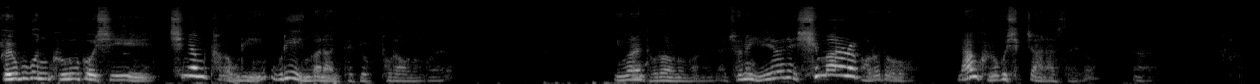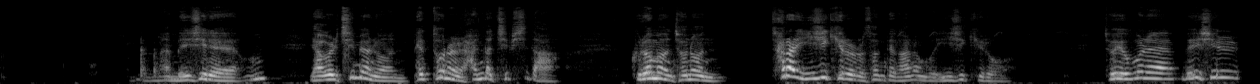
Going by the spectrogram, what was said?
결국은 그것이 치명타가 우리 우리 인간한테 결국 돌아오는 거예요. 인간은 돌아오는 겁니다. 저는 1년에 10만 원을 벌어도 난 그러고 싶지 않았어요. 어. 매실에 음? 약을 치면은 100톤을 한다 칩시다. 그러면 저는 차라리 20kg를 선택하는 거예요. 20kg. 저 이번에 매실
